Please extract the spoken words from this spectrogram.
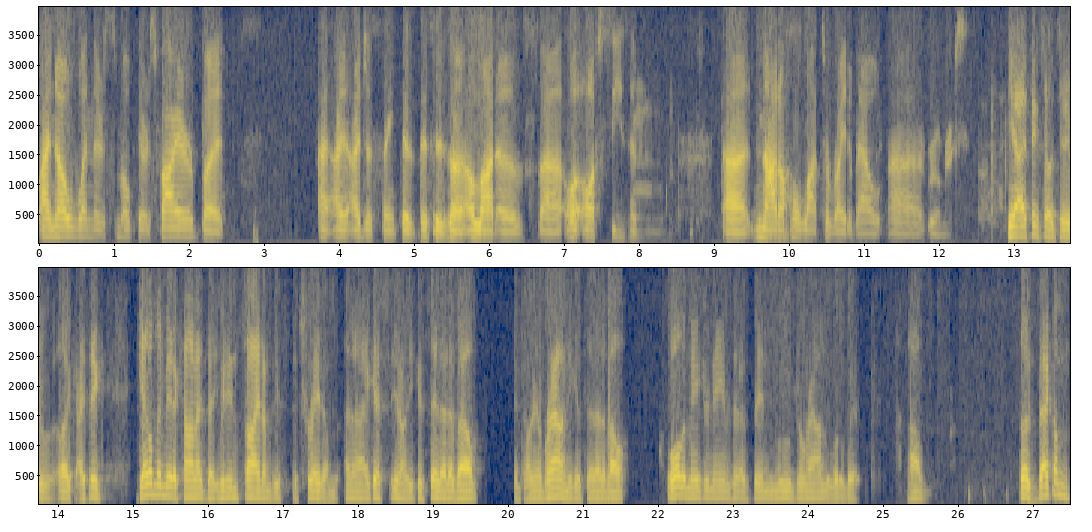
I know when there's smoke, there's fire, but I, I, I just think that this is a, a lot of uh, off season uh, not a whole lot to write about uh, rumors. Yeah, I think so too. Like I think Gettleman made a comment that we didn't sign him to, to trade him, and I guess you know you can say that about Antonio Brown. You can say that about all the major names that have been moved around a little bit. Um, look, Beckham.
